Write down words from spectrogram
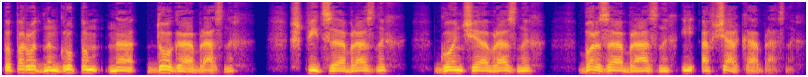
по породным группам на догообразных, шпицеобразных, гончеобразных, борзообразных и овчаркообразных.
